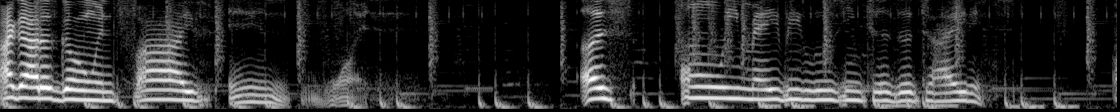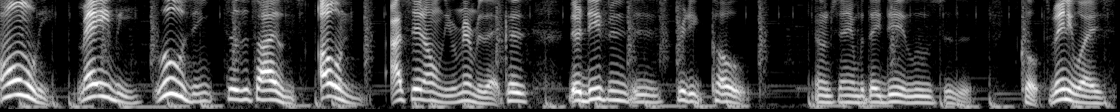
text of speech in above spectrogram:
I got us going five and one. Us only maybe losing to the Titans. Only maybe losing to the Titans. Only. I said only. Remember that because their defense is pretty cold. You know what I'm saying? But they did lose to the Colts. But anyways,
